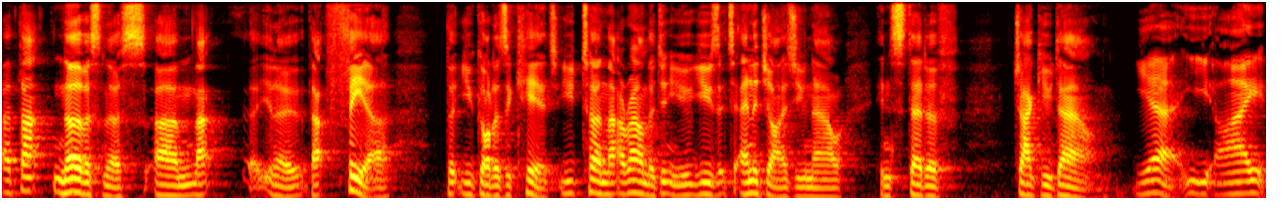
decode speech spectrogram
Uh, that nervousness, um, that you know, that fear that you got as a kid, you turned that around, though, didn't you? You use it to energize you now instead of drag you down? Yeah, I.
